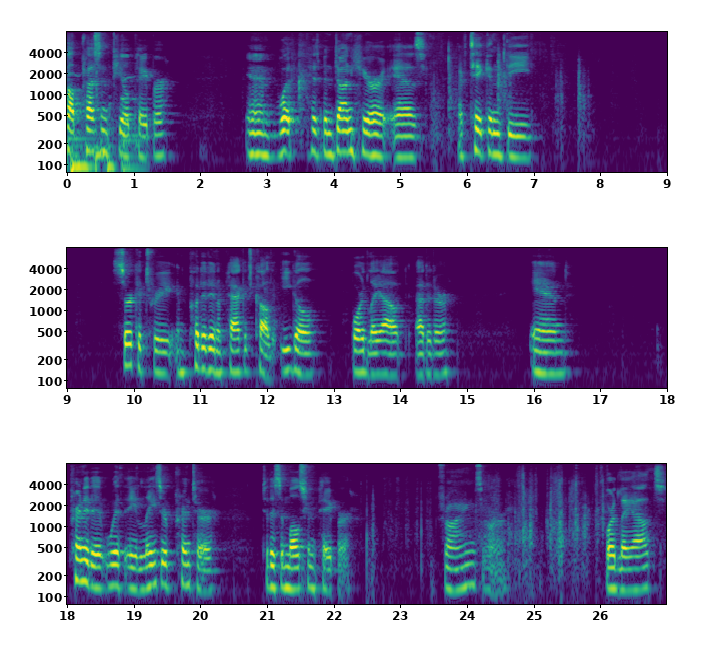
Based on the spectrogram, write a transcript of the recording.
called press and peel paper. And what has been done here is I've taken the circuitry and put it in a package called Eagle Board Layout Editor and printed it with a laser printer to this emulsion paper. Drawings or board layouts.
